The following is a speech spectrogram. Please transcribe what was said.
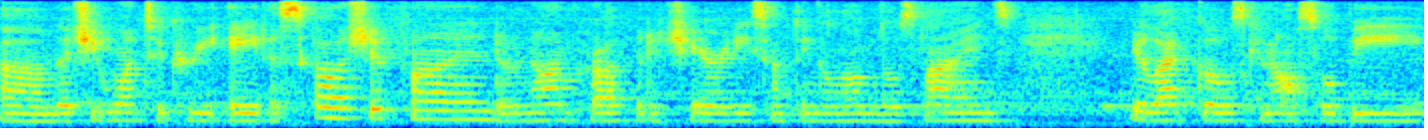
um, that you want to create a scholarship fund or nonprofit, a charity, something along those lines. Your life goals can also be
